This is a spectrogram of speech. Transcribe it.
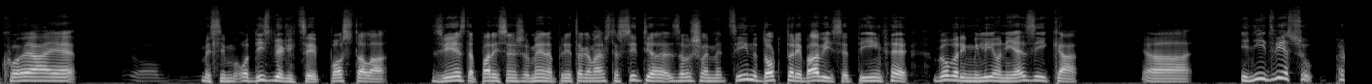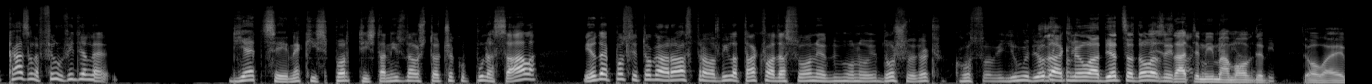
koja je, mislim, od izbjeglice postala zvijezda Paris Saint-Germaina, prije toga Manchester City, završila je medicinu, doktor je, bavi se time, govori milion jezika. A, I njih dvije su prokazale film, vidjele djece, neki sportista, nisu znali što očekuju puna sala. I onda je poslije toga rasprava bila takva da su oni ono, došli i rekli ko su ovi ljudi, odakle ova djeca dolaze. Znate, mi imamo ovdje ovaj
